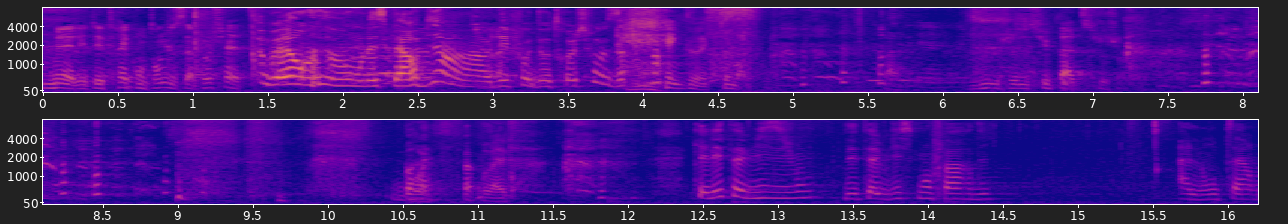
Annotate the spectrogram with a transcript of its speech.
Mais elle était très contente de sa pochette. Ben, on, on l'espère bien, à défaut d'autre chose. Exactement. Voilà. Je, je ne suis pas de ce genre. Bref, Bref. quelle est ta vision d'établissement Pardi à long terme?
